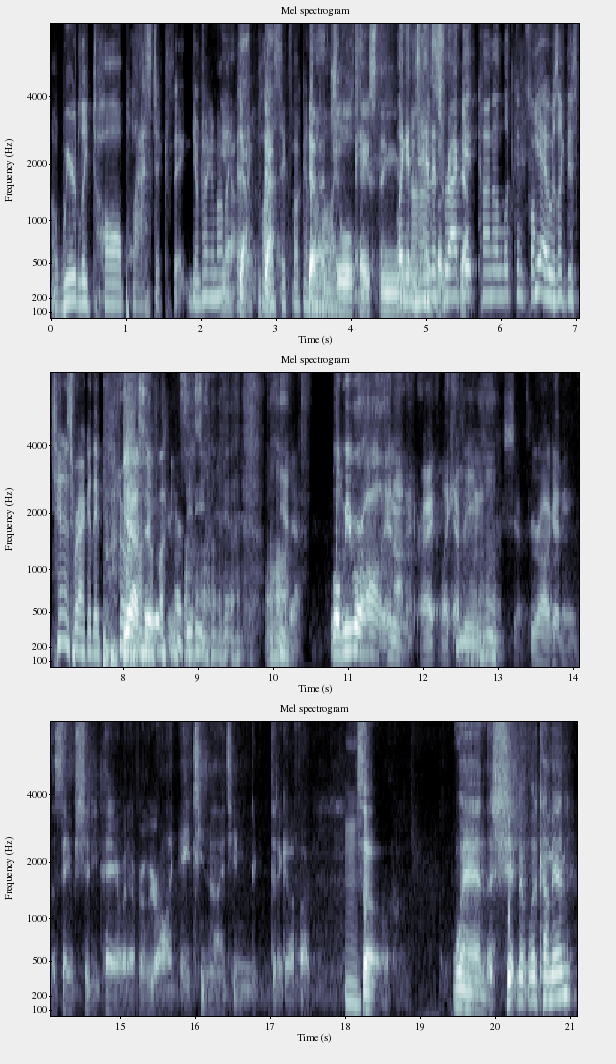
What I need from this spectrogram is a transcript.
a weirdly tall plastic thing. You know what I'm talking about? Like that Yeah, like yeah. plastic fucking Yeah, little, the like- jewel case thing. like a Uh-huh. tennis So, racket kind of looking. Fucking Yeah, it was like this tennis racket they put Yeah, around so the fucking hard to CD. yeah. Uh-huh. Yeah. Well, we were all in on it, right? Like everyone in Mhm. our shift, we were all getting the same shitty pay or whatever. And we were all like 18 and 19, didn't give a fuck. Mm. So when the shipment would come in,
